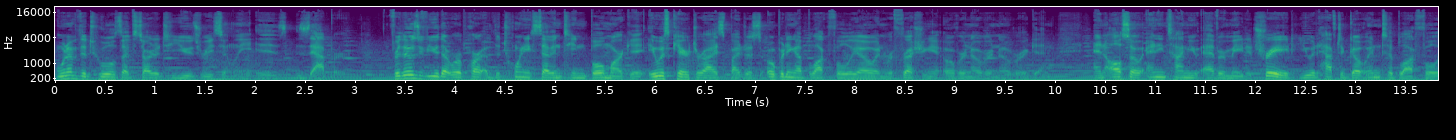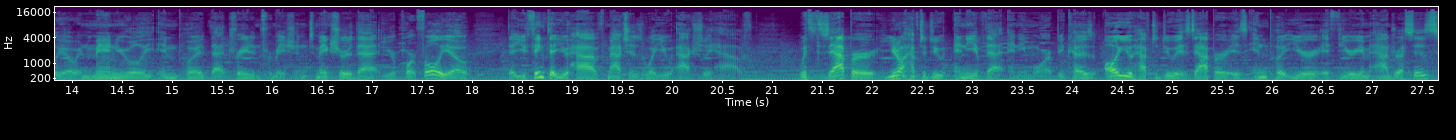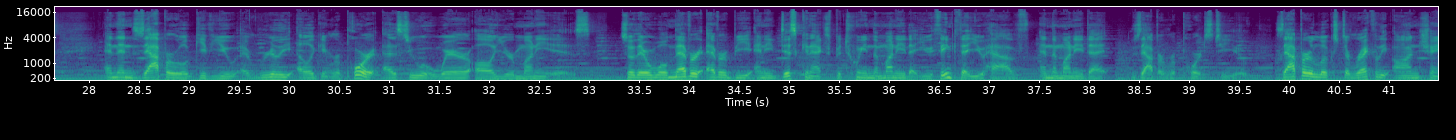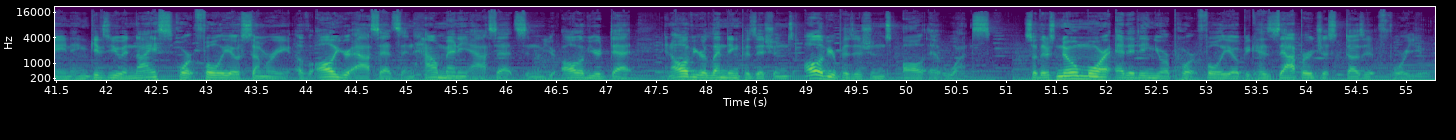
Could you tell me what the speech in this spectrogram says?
one of the tools I've started to use recently is Zapper. For those of you that were part of the 2017 bull market, it was characterized by just opening up Blockfolio and refreshing it over and over and over again. And also, anytime you ever made a trade, you would have to go into Blockfolio and manually input that trade information to make sure that your portfolio that you think that you have matches what you actually have. With Zapper, you don't have to do any of that anymore because all you have to do is Zapper is input your Ethereum addresses and then Zapper will give you a really elegant report as to where all your money is. So there will never ever be any disconnect between the money that you think that you have and the money that Zapper reports to you. Zapper looks directly on chain and gives you a nice portfolio summary of all your assets and how many assets and your, all of your debt and all of your lending positions, all of your positions all at once. So there's no more editing your portfolio because Zapper just does it for you.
